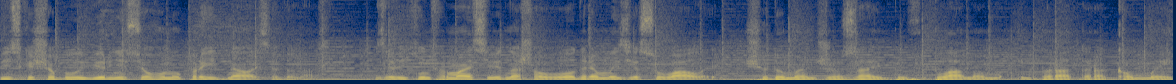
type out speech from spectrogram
Війська, що були вірні Сьогону, приєдналися до нас. Завдяки інформації від нашого володаря ми з'ясували, що домен Джозай був планом імператора Каумей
